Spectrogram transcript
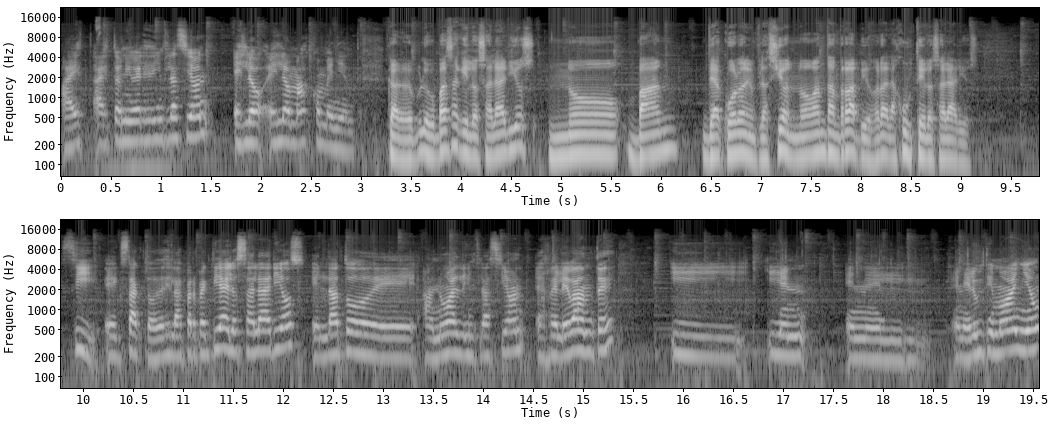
a est- a estos niveles de inflación es lo, es lo más conveniente. Claro, lo que pasa es que los salarios no van de acuerdo a la inflación, no van tan rápido, ¿verdad? El ajuste de los salarios. Sí, exacto. Desde la perspectiva de los salarios, el dato de, anual de inflación es relevante y, y en, en el, en el último año,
